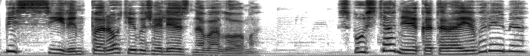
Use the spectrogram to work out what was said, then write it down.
бессилен против железного лома. Спустя некоторое время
